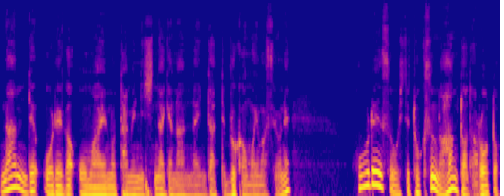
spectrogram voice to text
なんで俺がお前のためにしなきゃなんないんだって部下思いますよね。ほうれん草をして得するのはあんただろうと。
